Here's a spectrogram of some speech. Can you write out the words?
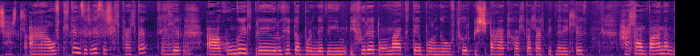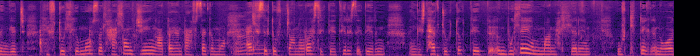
шаардлага? Аа өвдөлтийн зэрэгээс шалтгаалдаг. Тэгэхээр хөнгөн хэлбэрийн ерөнхийдөө бүр ингээд нэг юм ихвэрээ дунаад те бүр ингээд өвдөхөр биш байгаа тохиолдолд бид нэр илүү халуун баананд ингэж хэвтүүлэх юм уу эсвэл халуун жин одоо yan давсаг юм уу аль хэсэгт өвч байгаа нуруу хэсэг дээр тэр хэсэг дээр нь ингэж тавьж өгдөг. Тэгээд бүлээн юм маань болохоор юм өвдөлтийг нөгөө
